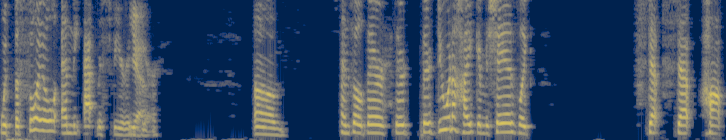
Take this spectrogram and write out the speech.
with the soil and the atmosphere in Yeah. here. Um and so they're they're they're doing a hike and Michelle is like step, step, hop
